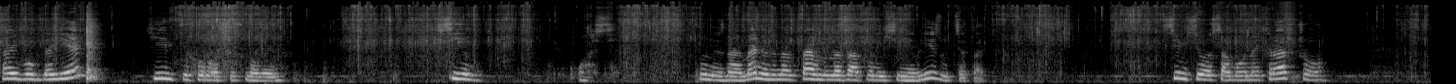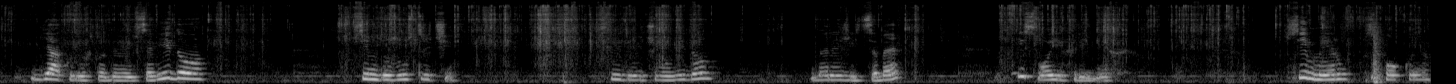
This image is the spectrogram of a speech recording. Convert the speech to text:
хай Бог дає тільки хороших новин. Всім ось. Ну, не знаю, в мене вже, напевно, назад вони всі не влізуться так. Всім всього самого найкращого. Дякую, хто дивився відео. Всім до зустрічі в слідуючому відео. Бережіть себе і своїх рідних. Всім миру, спокою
